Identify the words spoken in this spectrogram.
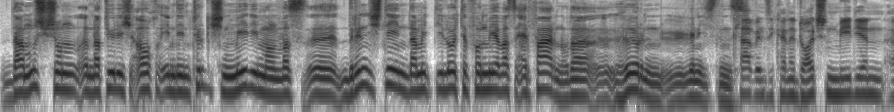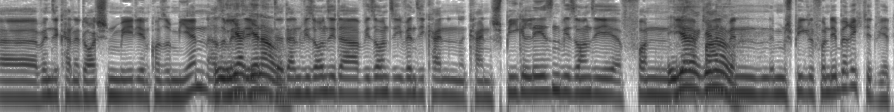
da muss schon natürlich auch in den türkischen Medien mal was äh, drinstehen, damit die Leute von mir was erfahren oder äh, hören wenigstens. Klar, wenn sie keine deutschen Medien, äh, wenn sie keine deutschen Medien konsumieren, also ja, sie, genau. dann wie sollen sie da, wie sollen sie, wenn sie keinen keinen Spiegel lesen, wie sollen sie von dir Ja, erfahren, genau. wenn im Spiegel von dir berichtet wird?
